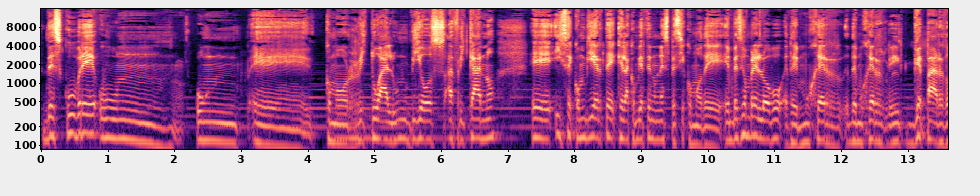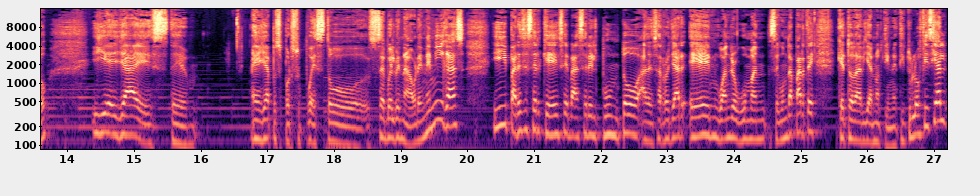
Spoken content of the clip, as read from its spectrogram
descubre un, un eh, como ritual, un dios africano eh, y se convierte, que la convierte en una especie como de, en vez de hombre lobo, de mujer, de mujer guepardo. Y ella, este, ella, pues por supuesto, se vuelven ahora enemigas y parece ser que ese va a ser el punto a desarrollar en Wonder Woman segunda parte, que todavía no tiene título oficial,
